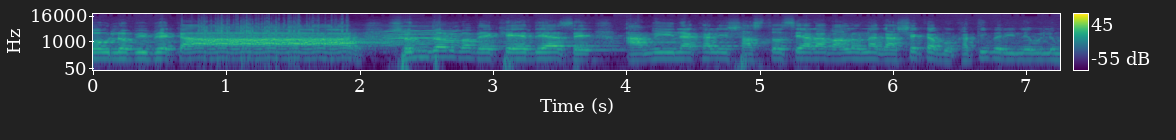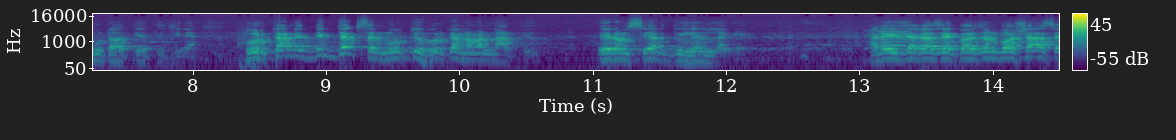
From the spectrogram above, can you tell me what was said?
মৌলবী বেকার। সুন্দরভাবে খেয়ে দিয়েছে আমি না খালি স্বাস্থ্য চেহারা ভালো না, ঘাসে কাবু খাতি পারি না বলে মোটা হতে না। হুরকানের দিক দেখছেন, মুফতি হুরকান আমার নাতি। এরম চেয়ার দুইহের লাগে। আর এই জায়গা যে কয়জন বসা আছে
